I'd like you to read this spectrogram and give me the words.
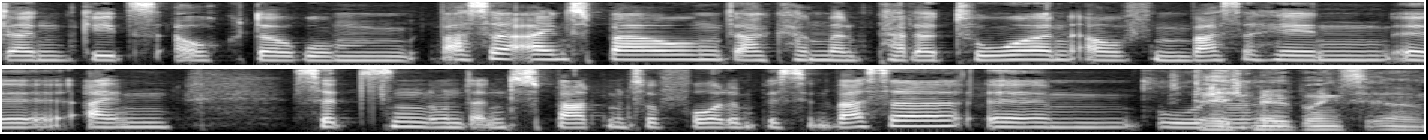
Dann geht es auch darum, Wassereinsparung. Da kann man Palatoren auf dem Wasserhähnen äh, einsetzen und dann spart man sofort ein bisschen Wasser. Ähm, Stelle ich mir übrigens äh,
